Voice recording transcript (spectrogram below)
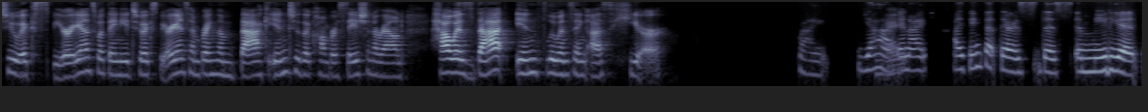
to experience what they need to experience and bring them back into the conversation around how is that influencing us here right yeah right. and i i think that there's this immediate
